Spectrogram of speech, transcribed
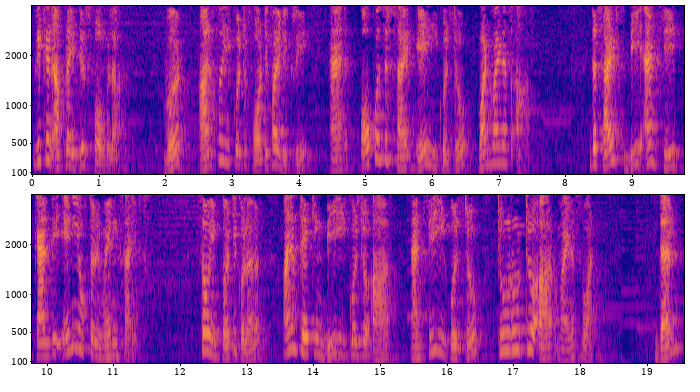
we can apply this formula, where alpha equal to 45 degree and opposite side A equal to 1 minus R. The sides B and C can be any of the remaining sides. So in particular, I am taking B equal to R and C equal to 2 root 2 R minus 1. Then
